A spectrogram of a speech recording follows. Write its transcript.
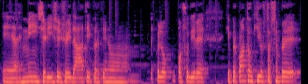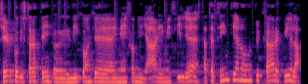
e inserisce i suoi dati perché non, quello posso dire che per quanto anch'io sto sempre cerco di stare attento e dico anche ai miei familiari, ai miei figli, eh, state attenti a non cliccare qui e là.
